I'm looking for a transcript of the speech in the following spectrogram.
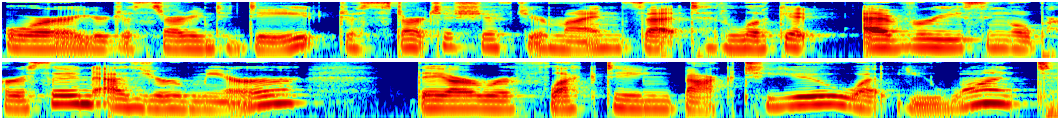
or you're just starting to date, just start to shift your mindset to look at every single person as your mirror. They are reflecting back to you what you want,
